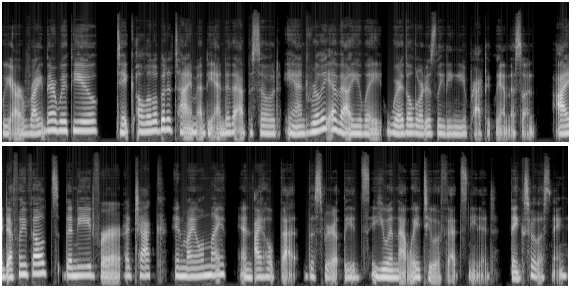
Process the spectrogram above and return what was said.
We are right there with you take a little bit of time at the end of the episode and really evaluate where the Lord is leading you practically on this one. I definitely felt the need for a check in my own life, and I hope that the Spirit leads you in that way too if that's needed. Thanks for listening.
